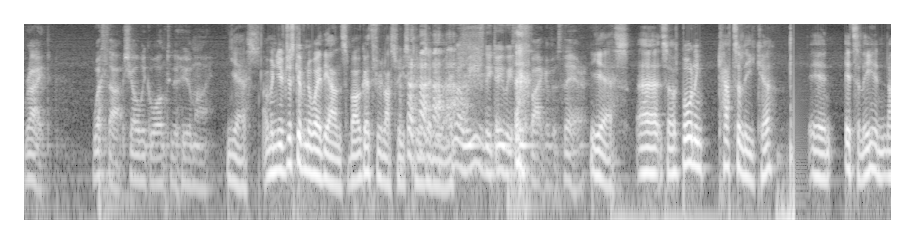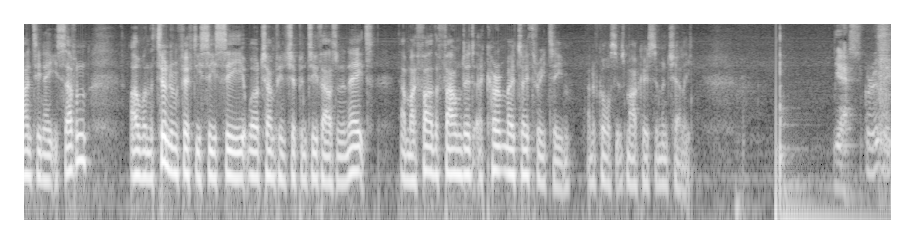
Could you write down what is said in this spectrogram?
Right. With that, shall we go on to the Who Am I? Yes. I mean, you've just given away the answer, but I'll go through last week's clues anyway. Well, we usually do with feedback if it's there. Yes. Uh, so I was born in Cattolica in Italy in 1987. I won the 250cc World Championship in 2008, and my father founded a current Moto 3 team. And of course, it was Marco Simoncelli. Yes. Groovy.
